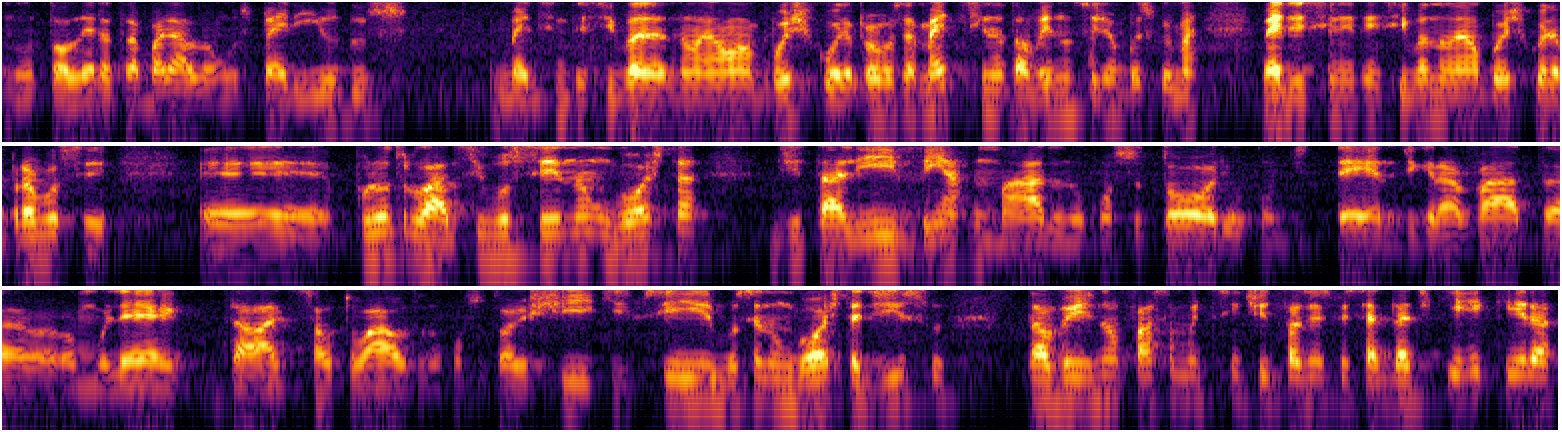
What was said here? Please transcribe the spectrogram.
não tolera trabalhar longos períodos, medicina intensiva não é uma boa escolha para você. medicina talvez não seja uma boa escolha, mas medicina intensiva não é uma boa escolha para você. É, por outro lado, se você não gosta de estar tá ali bem arrumado no consultório, de terno, de gravata, a mulher está lá de salto alto no consultório chique, se você não gosta disso, talvez não faça muito sentido fazer uma especialidade que requeira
